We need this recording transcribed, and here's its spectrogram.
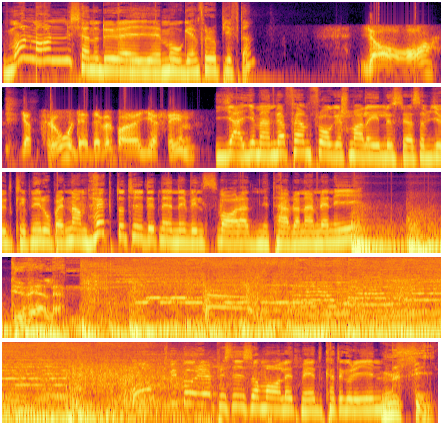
God morgon, morgon. Känner du dig mogen för uppgiften? Ja, jag tror det. Det är väl bara att ge sig in. Jajamän, vi har fem frågor som alla illustreras av ljudklipp. Ni ropar ett namn högt och tydligt när ni vill svara. Ni tävlar nämligen i... Duellen. Precis som vanligt med kategorin... Musik.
